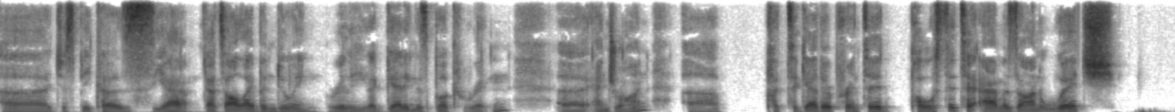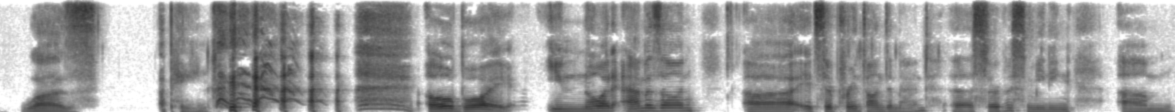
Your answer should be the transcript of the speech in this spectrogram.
uh, just because, yeah, that's all I've been doing, really, like getting this book written uh, and drawn, uh, put together, printed, posted to Amazon, which was a pain. oh boy. You know what? Amazon, uh, it's a print on demand uh, service, meaning um,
